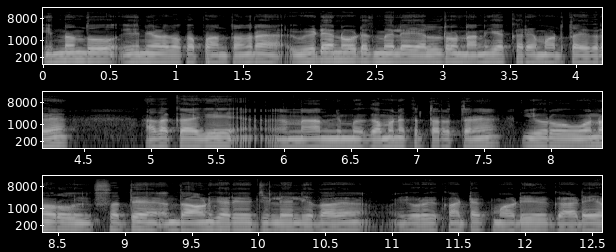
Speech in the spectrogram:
ಇನ್ನೊಂದು ಏನು ಹೇಳಬೇಕಪ್ಪ ಅಂತಂದರೆ, ವಿಡಿಯೋ ನೋಡಿದ ಮೇಲೆ ಎಲ್ಲರೂ ನನಗೆ ಕರೆ ಮಾಡ್ತಾಯಿದ್ರೆ ಅದಕ್ಕಾಗಿ ನಾನು ನಿಮ್ಮ ಗಮನಕ್ಕೆ ತರುತ್ತೇನೆ. ಇವರು ಓನರು ಸದ್ಯ ದಾವಣಗೆರೆ ಜಿಲ್ಲೆಯಲ್ಲಿ ಇದ್ದಾರೆ ಇವರಿಗೆ ಕಾಂಟ್ಯಾಕ್ಟ್ ಮಾಡಿ ಗಾಡಿಯ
